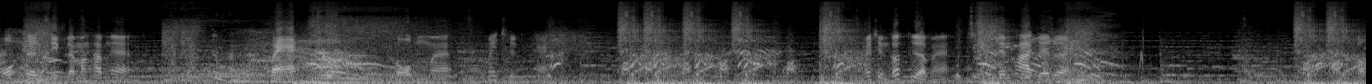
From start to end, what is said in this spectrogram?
โอ้เทินสิบแล้วมั้งครับเนี่ยแหวกล้มมาไม่ถึงฮะ ไม่ถึงก็เกือบฮะเล่นพลาดเยอะด้วยอ๋อ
